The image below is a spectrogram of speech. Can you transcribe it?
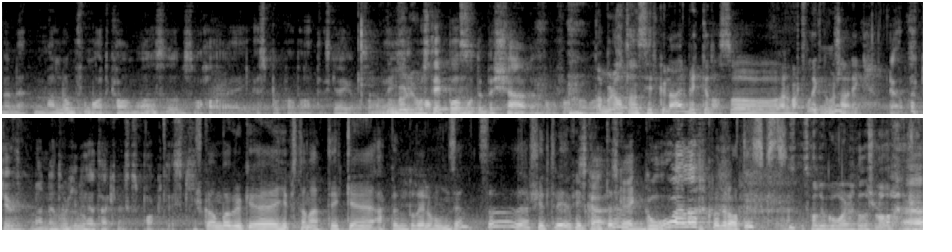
men et mellomformatkamera, så, så har jeg lyst på kvadratisk. Jeg, altså. Jo ikke, og slippe å måtte beskjære for å få Da burde du hatt en sirkulær brikke, da. Så er det i hvert fall ikke noe skjæring. Det hadde vært kult, men jeg tror ikke det er teknisk praktisk. Så skal man bare bruke Hipstamatic-appen på telefonen sin, så det skyter i Skal, firkanter. skal jeg gå, eller? Kvadratisk. Skal du gå, eller skal du slå? Ja.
